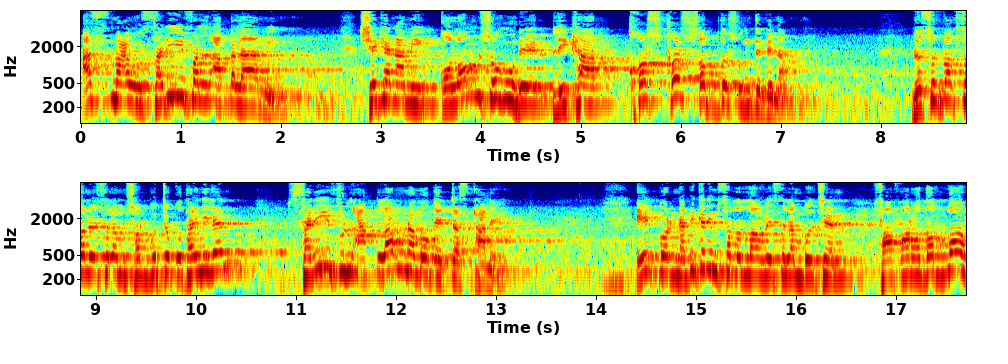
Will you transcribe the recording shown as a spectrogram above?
আসমাউ শরীফ আল আকলামি। সেখানে আমি কলম সমূহের লেখার খসখস শব্দ শুনতে পেলাম। রসুল পাক সাল্লাম সর্বোচ্চ কোথায় নিলেন? শরীফুল আকলাম নামক একটা স্থানে। এরপর নবী করিম সাল্লাম বলছেন, ফাফরদল্লাহু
